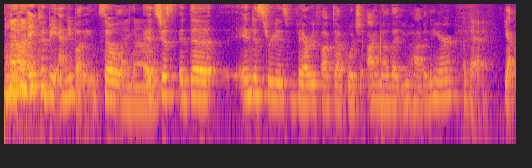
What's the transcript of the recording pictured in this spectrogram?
You know, it could be anybody. So I know. it's just the industry is very fucked up, which I know that you have in here. okay. Yeah.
